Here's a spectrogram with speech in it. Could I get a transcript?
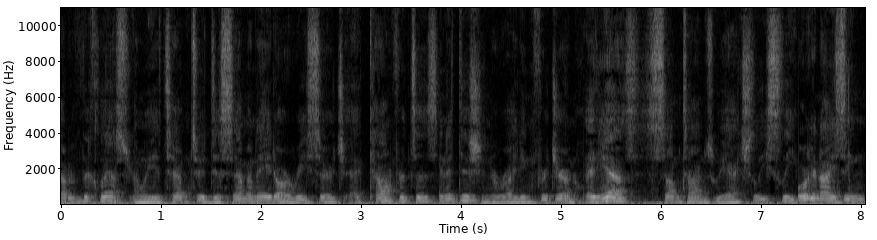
out of the classroom, and we attempt to disseminate our research at conferences in addition to writing for journals. And yes, sometimes we actually sleep. Organizing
